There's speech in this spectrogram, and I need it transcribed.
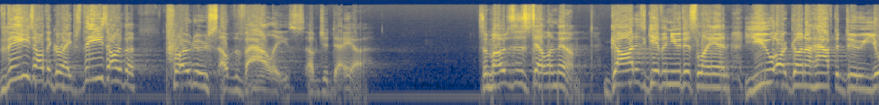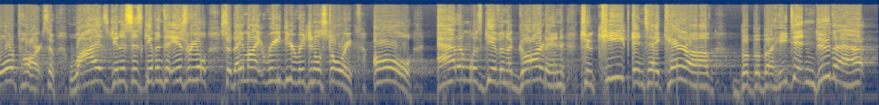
These are the grapes. These are the produce of the valleys of Judea. So Moses is telling them, God has given you this land. You are going to have to do your part. So, why is Genesis given to Israel? So they might read the original story. Oh, Adam was given a garden to keep and take care of, but, but, but he didn't do that.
